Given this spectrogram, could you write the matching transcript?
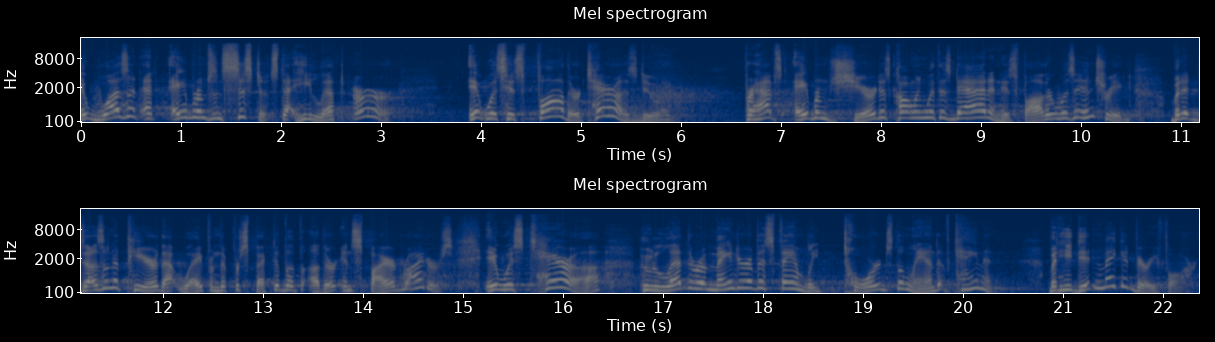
It wasn't at Abram's insistence that he left Ur, it was his father, Terah's doing. Perhaps Abram shared his calling with his dad and his father was intrigued. But it doesn't appear that way from the perspective of other inspired writers. It was Terah who led the remainder of his family towards the land of Canaan. But he didn't make it very far.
